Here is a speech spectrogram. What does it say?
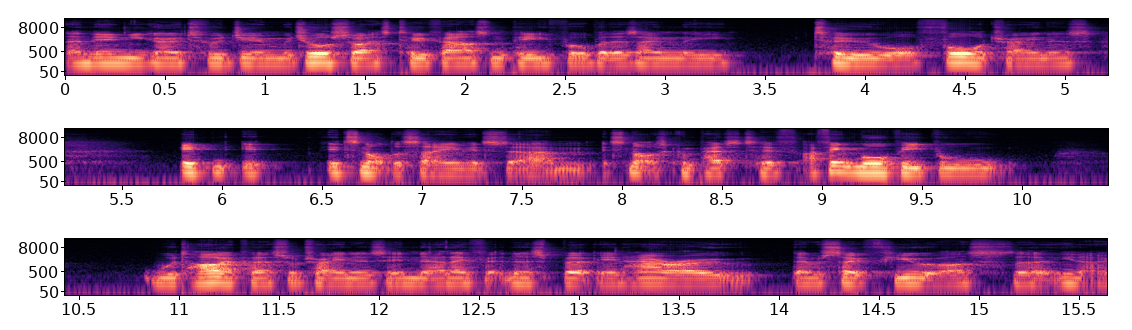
and then you go to a gym which also has 2,000 people, but there's only two or four trainers. It, it it's not the same. It's um, it's not as competitive. I think more people would hire personal trainers in LA Fitness, but in Harrow there were so few of us that you know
